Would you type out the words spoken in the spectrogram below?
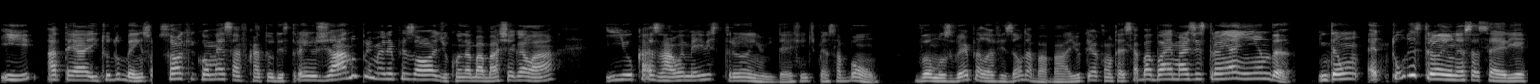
E até aí tudo bem. Só que começa a ficar tudo estranho já no primeiro episódio, quando a babá chega lá e o casal é meio estranho. Daí a gente pensa, bom, vamos ver pela visão da babá. E o que acontece? A babá é mais estranha ainda. Então é tudo estranho nessa série.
